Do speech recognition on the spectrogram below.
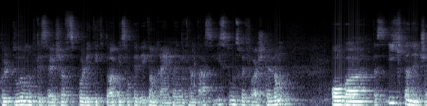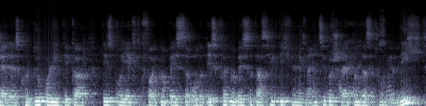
Kultur- und Gesellschaftspolitik da ein bisschen Bewegung reinbringen kann. Das ist unsere Vorstellung. Aber dass ich dann entscheide als Kulturpolitiker, das Projekt gefällt mir besser oder das gefällt mir besser, das hielt ich für eine Grenzüberschreitung, das tun wir nicht.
